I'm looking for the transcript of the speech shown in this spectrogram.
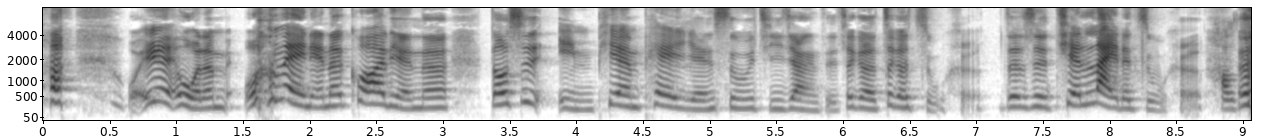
我因为我的我每年的跨年呢，都是影片配盐酥鸡这样子，这个这个组合，这是天籁的组合，好赞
